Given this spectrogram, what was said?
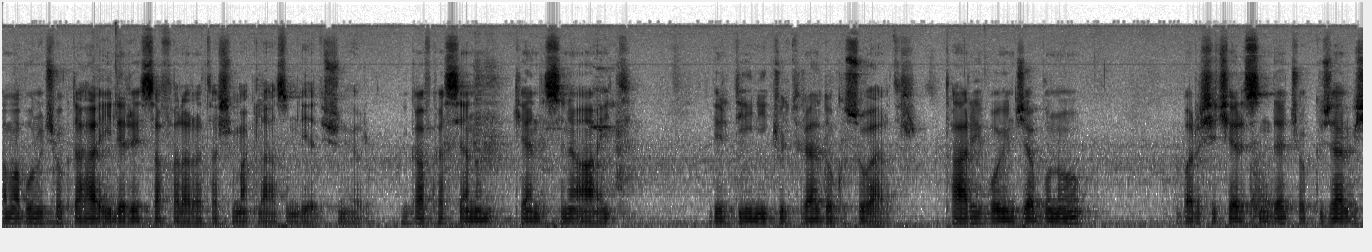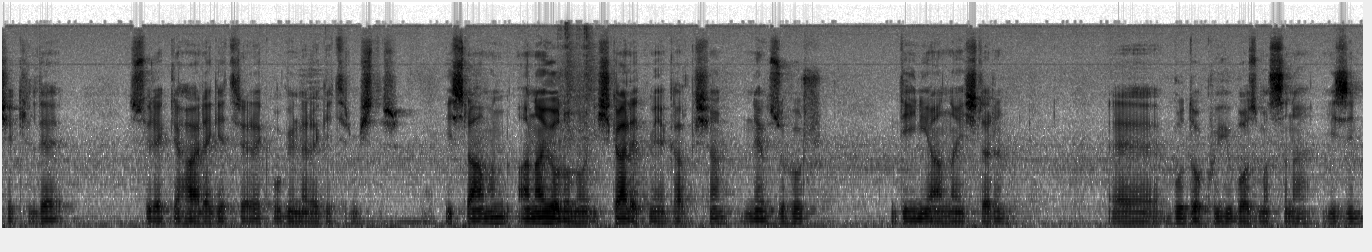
Ama bunu çok daha ileri safhalara taşımak lazım diye düşünüyorum. Kafkasya'nın kendisine ait bir dini kültürel dokusu vardır. Tarih boyunca bunu barış içerisinde çok güzel bir şekilde sürekli hale getirerek bugünlere getirmiştir. İslam'ın ana yolunu işgal etmeye kalkışan nevzuhur dini anlayışların eee, bu dokuyu bozmasına izin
